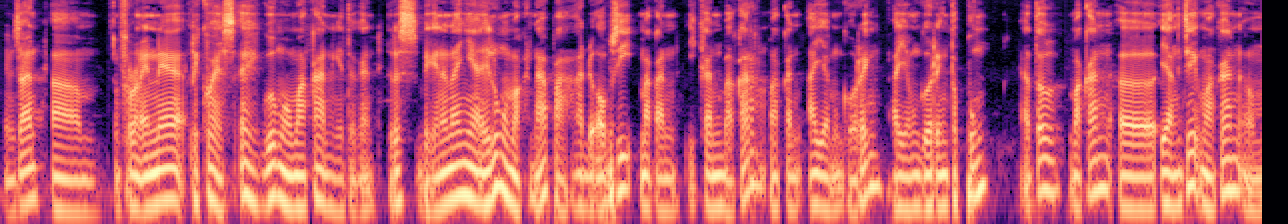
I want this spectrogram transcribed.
Ya, misalkan um, front endnya request, eh gue mau makan gitu kan. Terus backendnya nanya, eh lu mau makan apa? Ada opsi makan ikan bakar, makan ayam goreng, ayam goreng tepung, atau makan eh, yang C makan em,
